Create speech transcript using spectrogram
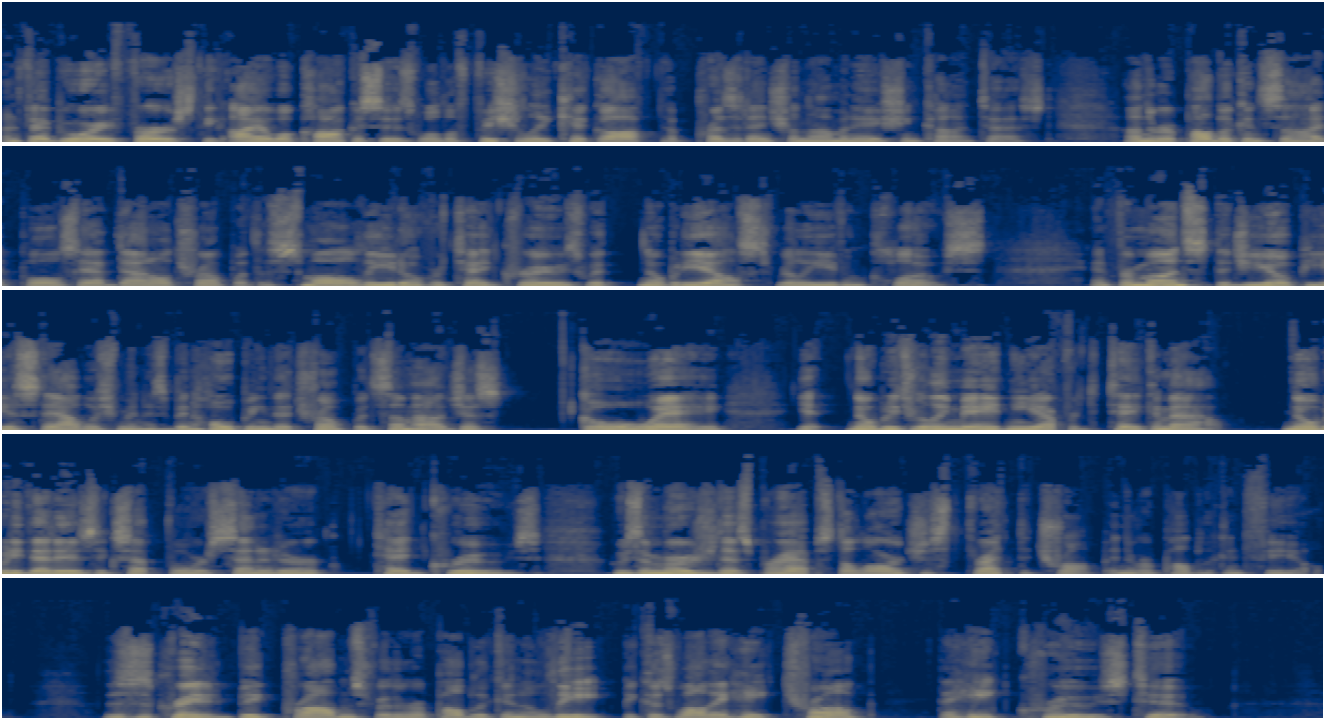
On February 1st, the Iowa caucuses will officially kick off the presidential nomination contest. On the Republican side, polls have Donald Trump with a small lead over Ted Cruz, with nobody else really even close. And for months, the GOP establishment has been hoping that Trump would somehow just go away, yet nobody's really made any effort to take him out. Nobody, that is, except for Senator Ted Cruz, who's emerged as perhaps the largest threat to Trump in the Republican field. This has created big problems for the Republican elite because while they hate Trump, they hate Cruz too.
